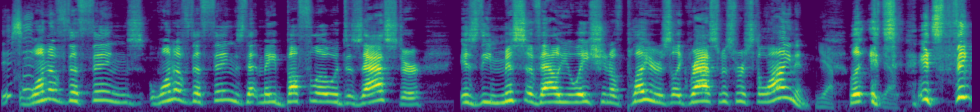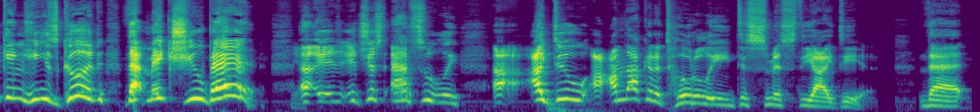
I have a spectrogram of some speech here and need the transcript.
Is it? one of the things one of the things that made Buffalo a disaster is the misevaluation of players like Rasmus Ristolainen. Yeah. Like it's it's thinking he's good that makes you bad. Yeah. Uh, it, it's just absolutely. Uh, I do. I'm not going to totally dismiss the idea that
